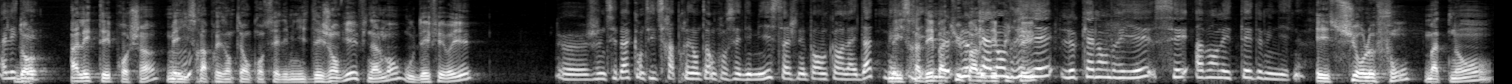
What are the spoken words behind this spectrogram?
à l'été. dans, à l'été prochain Mais Mhm. il sera présenté en Conseil des ministres dès janvier finalement ou dès février? Euh, je ne sais pas quand il sera présenté en Conseil des ministres, ça je n'ai pas encore la date. Mais il sera le- débattu le par les calendrier, députés. Le calendrier, c'est avant l'été 2019. Et sur le fond, maintenant,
